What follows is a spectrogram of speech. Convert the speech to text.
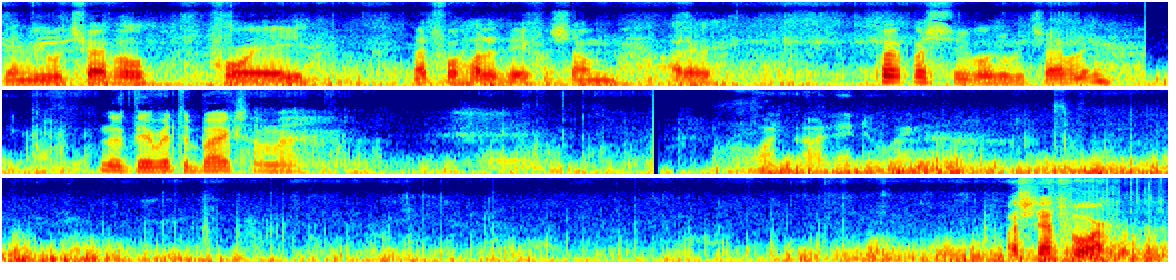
Then we would travel for a, not for holiday, for some other purpose. We will be traveling. Look, they're with the bikes on, man. What are they doing? What's that for?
